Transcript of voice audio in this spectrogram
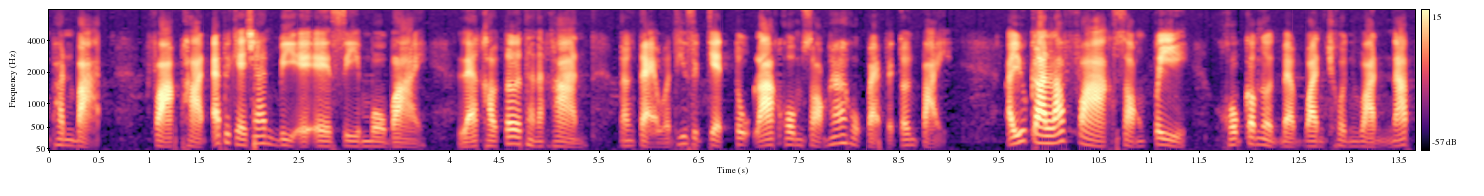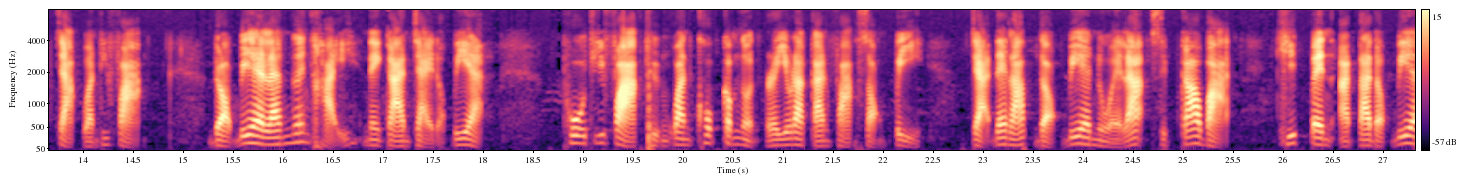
2,000 บาท ฝากผ่านแอปพลิเคชัน BAAC Mobile และเคาน์เตอร์ธนาคาร ตั้งแต่วันที่ 17 ตุลาคม 2568 เป็นต้นไป อายุการรับฝาก 2 ปี ครบกำหนดแบบวันชนวันนับจากวันที่ฝาก ดอกเบี้ยและเงื่อนไขในการจ่ายดอกเบี้ย ผู้ที่ฝากถึงวันครบกำหนดระยะเวลาการฝาก 2 ปี จะได้รับดอกเบี้ยหน่วยละ 19 บาท คิดเป็นอัตราดอกเบี้ย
